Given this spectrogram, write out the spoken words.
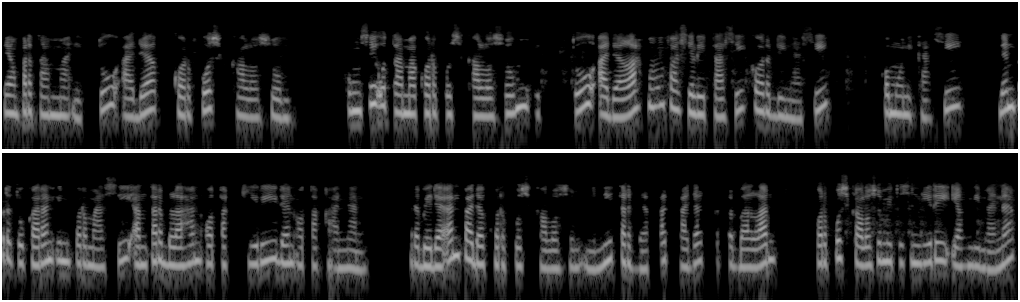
Yang pertama itu ada corpus callosum. Fungsi utama corpus callosum itu adalah memfasilitasi koordinasi, komunikasi, dan pertukaran informasi antar belahan otak kiri dan otak kanan. Perbedaan pada corpus callosum ini terdapat pada ketebalan corpus callosum itu sendiri, yang di mana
